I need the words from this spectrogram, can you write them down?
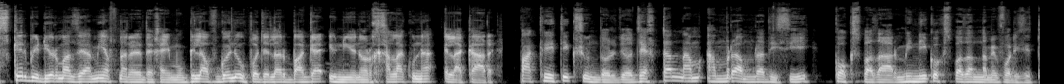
আজকের ভিডিওর মাঝে আমি আপনারা দেখাইমু গিলাফগঞ্জ উপজেলার বাগা ইউনিয়নের খালাকুনা এলাকার প্রাকৃতিক সৌন্দর্য, যেটার নাম আমরা আমরা দিছি কক্সবাজার, মিনি কক্সবাজার নামে পরিচিত।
